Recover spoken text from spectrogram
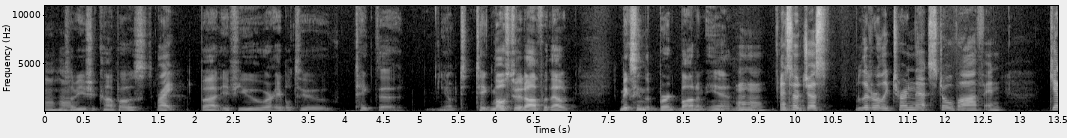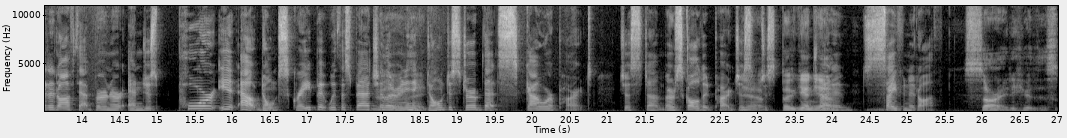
Mm-hmm. something you should compost. Right. But if you are able to take the, you know, t- take most of it off without mixing the burnt bottom in, Mm-hmm. And so just literally turn that stove off and get it off that burner and just pour it out. Don't scrape it with a spatula or anything. right. Don't disturb that scour part. Just um, or scalded part. Just yeah. just but again, try yeah. to siphon it off. Sorry to hear this.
